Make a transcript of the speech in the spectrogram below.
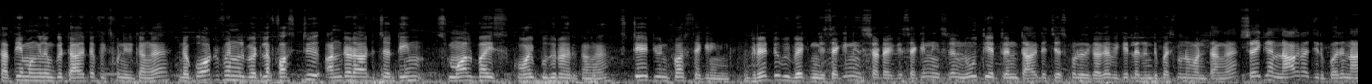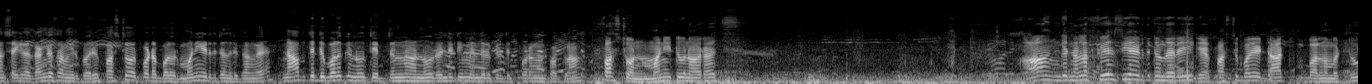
சத்தியமங்கலம்க்கு டார்கெட்டை ஃபிக்ஸ் பண்ணியிருக்காங்க. இந்த குவார்டர் ஃபைனல் பேட்டில் ஃபஸ்ட்டு ஹண்ட்ரட் அடிச்ச டீம் ஸ்மால் பாய்ஸ் கோய் புதுராக இருக்காங்க. State win for second innings great to be back இங்கே செகண்ட் இன்னிங்ஸ் ஸ்டார்ட் ஆகிருக்கு செகண்ட் இன்னிங்ஸில் நூற்றி எட்டு ரன் டார்கெட் சேஸ் பண்ணுறதுக்காக விக்கெட்டில் ரெண்டு பேட்ஸ்மேன் வந்துட்டாங்க. ஸ்ட்ரைக்கில் நாகராஜ் இருப்பார் நான் ஸ்ட்ரைக்கில் ரங்கசாமி இருப்பார். ஃபர்ஸ்ட் ஓவர் போட்ட பாலர் மணி எடுத்துட்டு வந்திருக்காங்க. நாற்பத்தெட்டு பாலுக்கு நூற்றி எட்டு ரன் ஆனும். ரெண்டு டீம் எந்த அளவுக்கு எடுத்துகிட்டு போகிறாங்கன்னு பார்க்கலாம். First one Mani to Nagaraj. ஆ இங்கே நல்லா ஃபேஸியாக எடுத்துகிட்டு வந்தார். இங்கே ஃபர்ஸ்ட் பாலே டாட் பால் நம்பர் டூ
